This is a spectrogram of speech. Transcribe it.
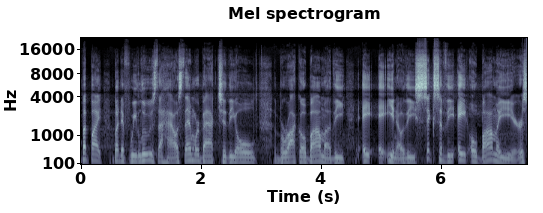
but by but if we lose the House, then we're back to the old Barack Obama, the eight, you know the six of the eight Obama years,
